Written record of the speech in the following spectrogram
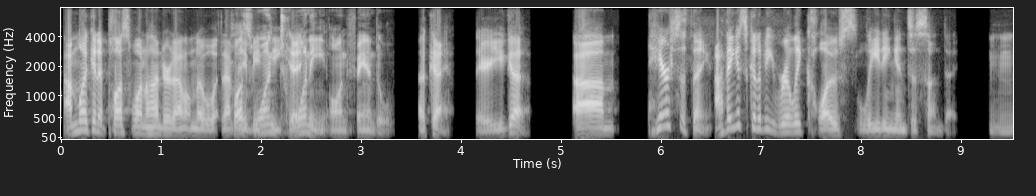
I'm looking at plus 100. I don't know what that plus may be. 120 on FanDuel. Okay, there you go. Um, here's the thing. I think it's going to be really close leading into Sunday, mm-hmm.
